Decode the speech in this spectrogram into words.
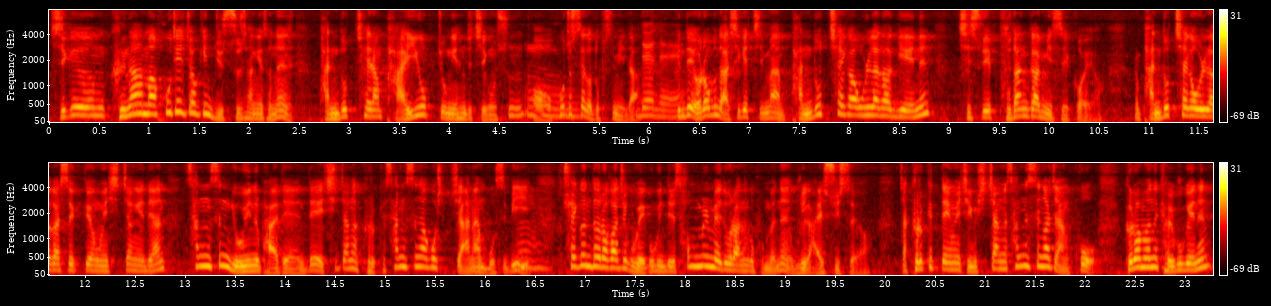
지금 그나마 호재적인 뉴스상에서는 반도체랑 바이오 업종이 현재 지금 순, 어, 호주세가 높습니다. 음. 네네. 근데 여러분도 아시겠지만 반도체가 올라가기에는 지수에 부담감이 있을 거예요. 반도체가 올라갔을 경우에 시장에 대한 상승 요인을 봐야 되는데 시장은 그렇게 상승하고 싶지 않은 모습이 최근 들어가지고 외국인들이 선물 매도라는 거 보면은 우리가 알 수 있어요. 자 그렇기 때문에 지금 시장은 상승하지 않고 그러면은 결국에는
